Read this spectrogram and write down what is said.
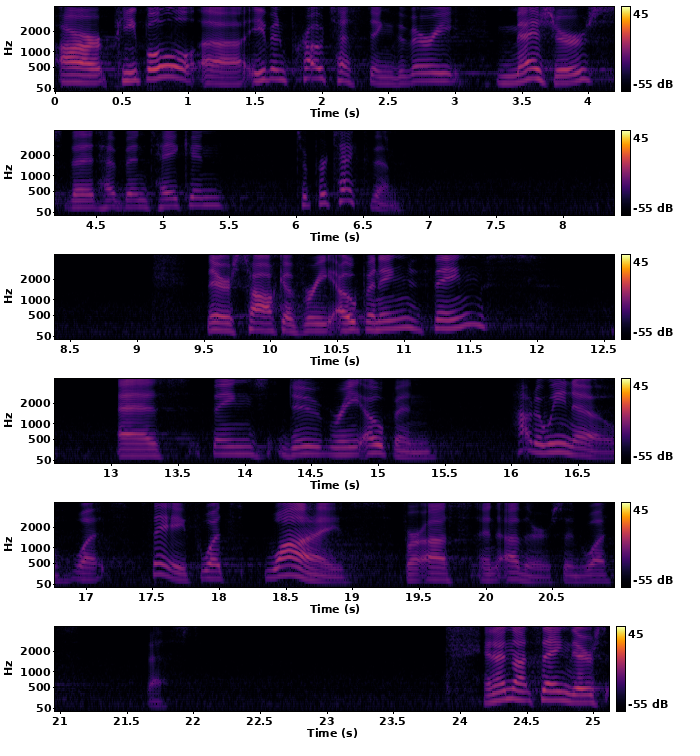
our people uh, even protesting the very measures that have been taken to protect them. There's talk of reopening things as things do reopen. How do we know what's safe, what's wise for us and others, and what's best? And I'm not saying there's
